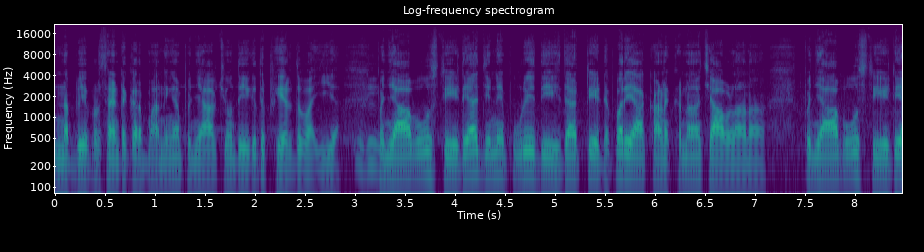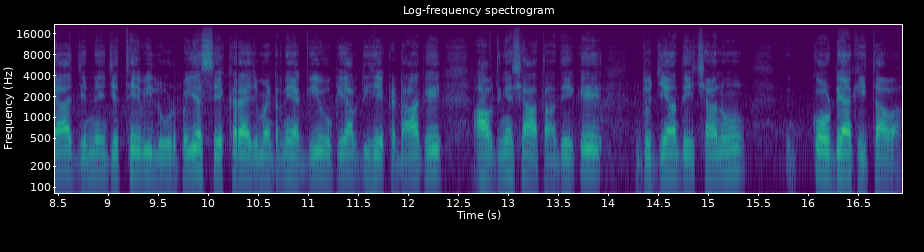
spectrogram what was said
90% ਕੁਰਬਾਨੀਆਂ ਪੰਜਾਬ ਚੋਂ ਦੇ ਕੇ ਤੇ ਫੇਰ ਦਵਾਈ ਆ। ਪੰਜਾਬ ਉਹ ਸਟੇਟ ਆ ਜਿਨੇ ਪੂਰੇ ਦੇਸ਼ ਦਾ ਢਿੱਡ ਭਰਿਆ ਕਣਕ ਨਾਲ ਚਾਵਲਾਂ ਨਾਲ ਪੰਜਾਬ ਉਹ ਸਟੇਟ ਆ ਜਿਨੇ ਜਿੱਥੇ ਵੀ ਲੋੜ ਪਈ ਆ, ਸਿੱਖ ਰੈਜੀਮੈਂਟ ਨੇ ਅੱਗੇ ਹੋ ਕੇ ਆਪਦੀ ਹਿੱਕ ਢਾ ਕੇ ਆਪਦੀਆਂ ਸ਼ਹਾਦਤਾਂ ਦੇ ਕੇ ਦੂਜਿਆਂ ਦੇਸ਼ਾਂ ਨੂੰ ਕੋਡਿਆਂ ਕੀਤਾ ਵਾ।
